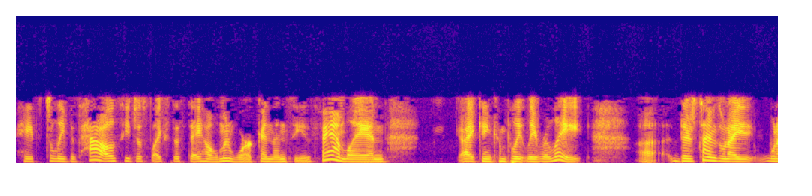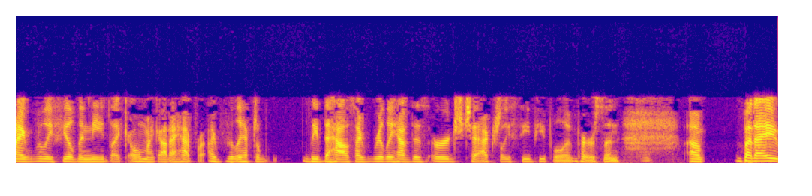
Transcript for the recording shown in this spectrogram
hates to leave his house. He just likes to stay home and work and then see his family, and I can completely relate. Uh, there's times when I when I really feel the need, like, oh my god, I have I really have to leave the house. I really have this urge to actually see people in person. Mm-hmm. Um, but I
